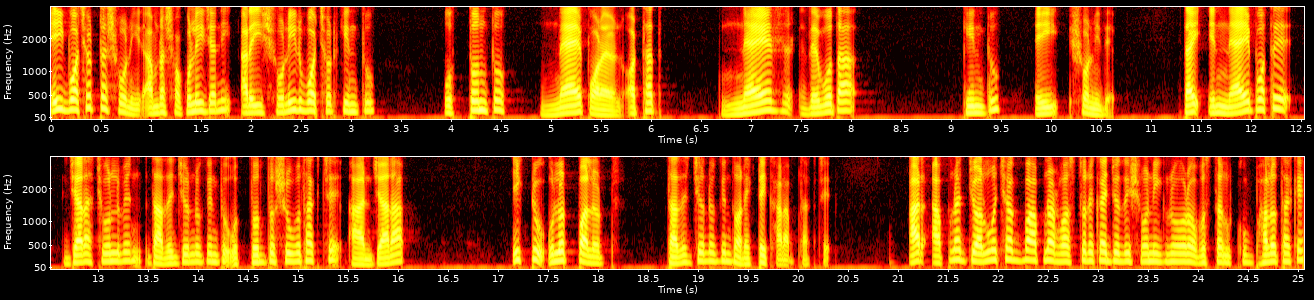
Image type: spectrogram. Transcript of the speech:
এই বছরটা শনির, আমরা সকলেই জানি, আর এই শনির বছর কিন্তু অত্যন্ত ন্যায়পরায়ণ, অর্থাৎ ন্যায়ের দেবতা কিন্তু এই শনিদেব। তাই এর ন্যায় পথে যারা চলবেন তাদের জন্য কিন্তু অত্যন্ত শুভ থাকছে, আর যারা একটু উলটপালট, তাদের জন্য কিন্তু অনেকটাই খারাপ থাকছে। আর আপনার জন্মছক বা আপনার হস্তরেখায় যদি শনি গ্রহর অবস্থান খুব ভালো থাকে,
